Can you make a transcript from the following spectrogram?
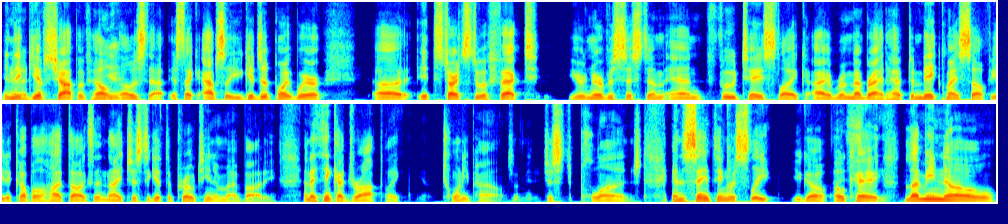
in the gift shop of hell yeah. knows that. It's like absolutely, you get to the point where uh, it starts to affect your nervous system, and food tastes like. I remember I'd have to make myself eat a couple of hot dogs at night just to get the protein in my body, and I think I dropped like twenty pounds. I mean, it just plunged. And the same thing with sleep. You go, okay, let me know.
